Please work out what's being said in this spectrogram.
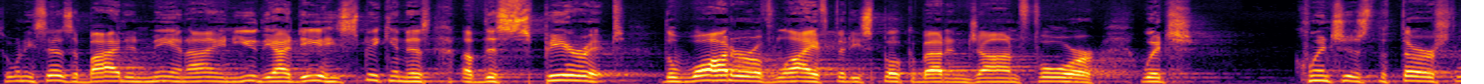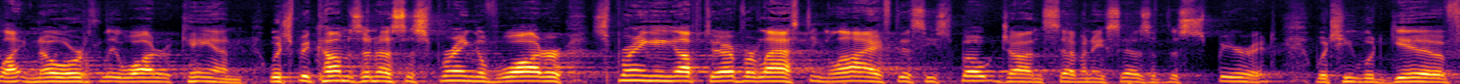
So when he says, Abide in me and I in you, the idea he's speaking is of the Spirit, the water of life that he spoke about in John 4, which quenches the thirst like no earthly water can, which becomes in us a spring of water springing up to everlasting life. This he spoke, John 7, he says, of the Spirit, which he would give,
